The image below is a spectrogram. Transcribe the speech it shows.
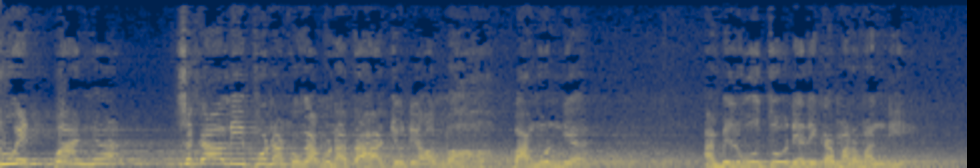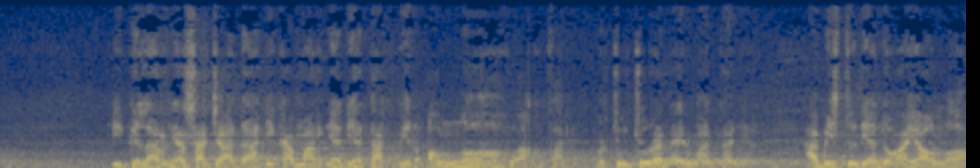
duit banyak sekalipun aku nggak pernah tahajud ya Allah bangun dia ambil wudhu dia di kamar mandi digelarnya sajadah di kamarnya dia takbir. Allahu Akbar. Bercucuran air matanya. Habis itu dia doa ya Allah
